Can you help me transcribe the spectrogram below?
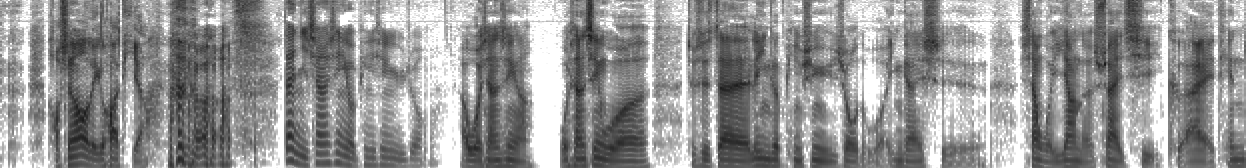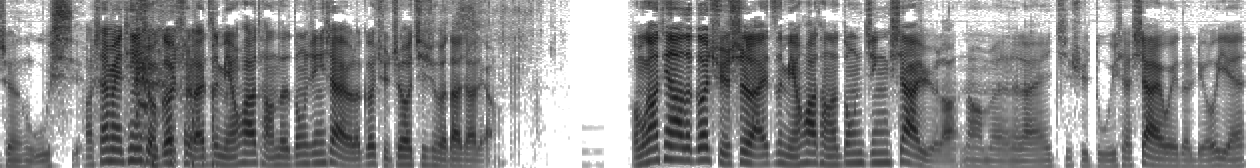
好深奥的一个话题啊！但你相信有平行宇宙吗？啊，我相信啊，我相信我就是在另一个平行宇宙的我，应该是像我一样的帅气、可爱、天真无邪。好，下面听一首歌曲，来自棉花糖的《东京下雨了》。歌曲之后继续和大家聊。我们刚刚听到的歌曲是来自棉花糖的《东京下雨了》。那我们来继续读一下下一位的留言。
